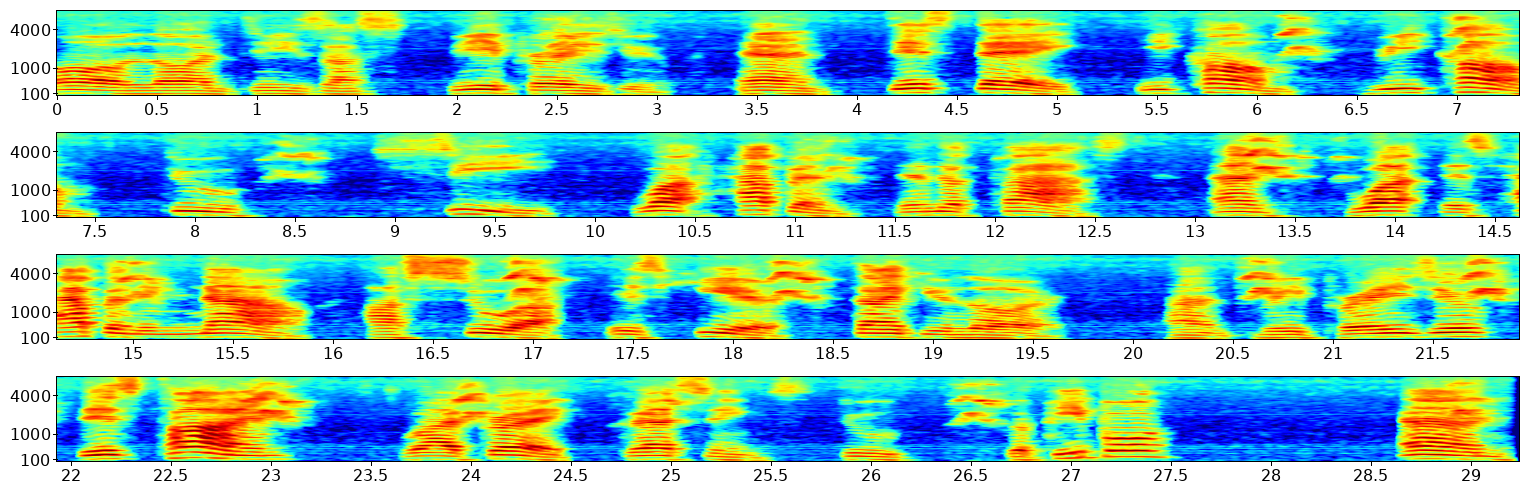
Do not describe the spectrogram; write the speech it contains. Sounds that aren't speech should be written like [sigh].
Oh Lord Jesus, we praise you. And this day we come, we come to see what happened in the past and what is happening now. Asua is here. Thank you, Lord. And we praise you. This time, I pray blessings to the people and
